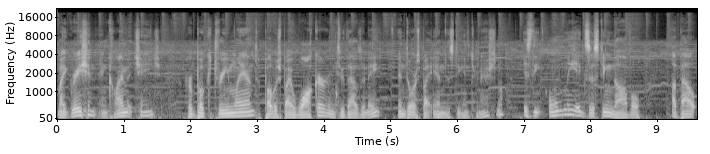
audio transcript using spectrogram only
migration, and climate change. Her book Dreamland, published by Walker in 2008, endorsed by Amnesty International, is the only existing novel about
